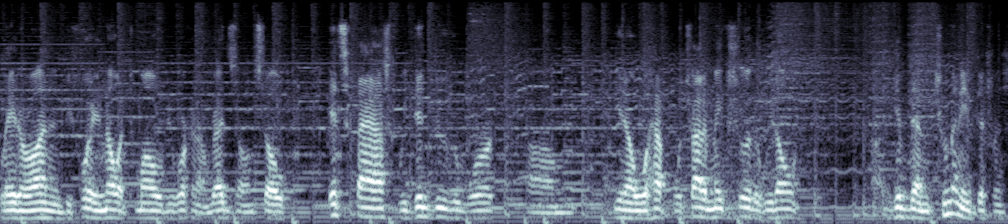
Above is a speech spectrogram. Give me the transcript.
later on, and before you know it, tomorrow we'll be working on red zone. So it's fast. We did do the work. Um, you know, we'll have we'll try to make sure that we don't uh, give them too many different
